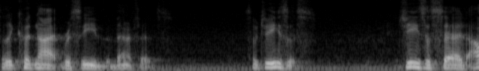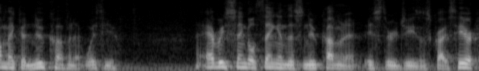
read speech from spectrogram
So they could not receive the benefits. So Jesus, Jesus said, I'll make a new covenant with you. Every single thing in this new covenant is through Jesus Christ. Here,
